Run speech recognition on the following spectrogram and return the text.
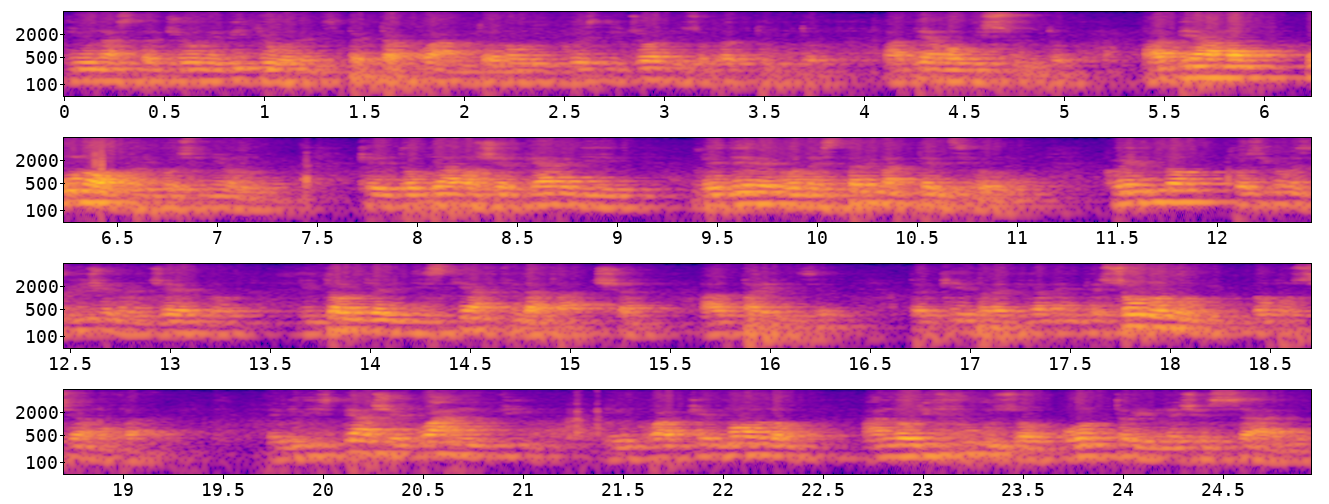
di una stagione migliore rispetto a quanto noi in questi giorni soprattutto abbiamo vissuto. Abbiamo un obbligo, signori, che dobbiamo cercare di vedere con estrema attenzione, quello, così come si dice nel gergo, di togliere gli schiaffi da faccia al Paese, perché praticamente solo noi lo possiamo fare. E mi dispiace quanti in qualche modo hanno diffuso, oltre il necessario,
